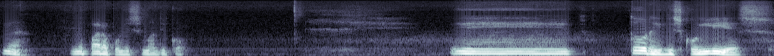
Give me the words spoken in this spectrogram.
ναι, είναι πάρα πολύ σημαντικό. Ε, τώρα οι δυσκολίες.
